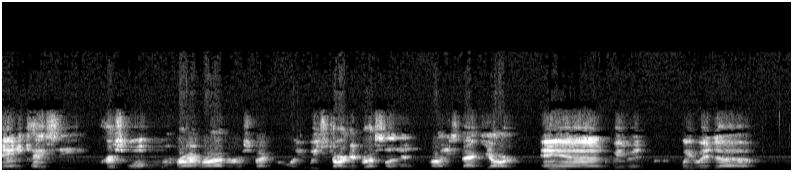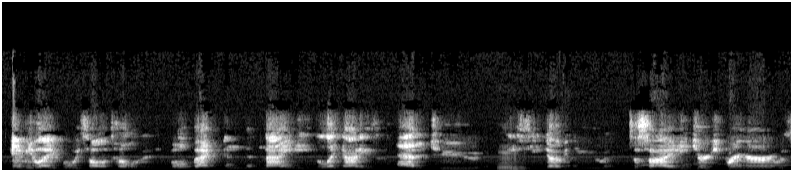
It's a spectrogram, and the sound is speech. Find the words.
Danny Casey, Chris Wolf, and Brian Ryder, respectively, we started wrestling in Ronnie's backyard and we would we would uh, emulate what we saw on television. Well, back in the '90s, the late '90s, Attitude, Mm. ECW, Society, Jerry Springer, it was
